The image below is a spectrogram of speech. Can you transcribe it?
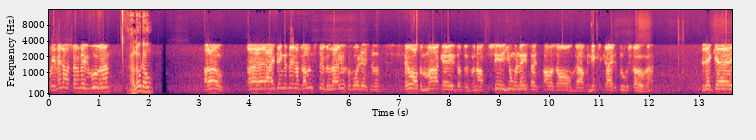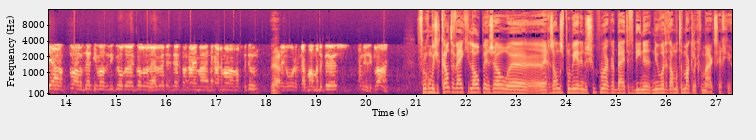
Goedemiddag, zijn even boeren. Hallo dan. Hallo. Eh, ik denk dat Nederland wel een stuk luier geworden is. Dat het heel wat te maken heeft dat we vanaf een zeer jonge leeftijd alles al ja, voor niks krijgen toegeschoven. Toen ik eh, ja, 12, 13 was en ik wilde, ik wilde wat hebben, werd er gezegd, dan ga je maar, dan ga je er maar wat voor doen. Ja. Tegenwoordig krijgt mama de beurs en nu is het klaar. Vroeger moest je krantenwijkje lopen en zo. eh, ergens anders proberen in de supermarkt wat bij te verdienen. Nu wordt het allemaal te makkelijk gemaakt, zeg je.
